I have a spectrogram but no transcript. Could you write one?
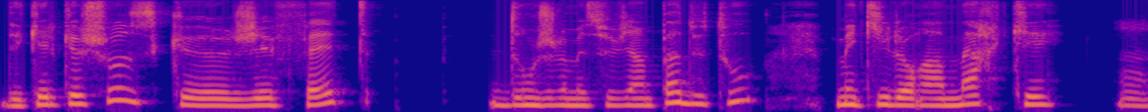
de quelque chose que j'ai fait dont je ne me souviens pas du tout, mais qui leur a marqué. Mmh.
